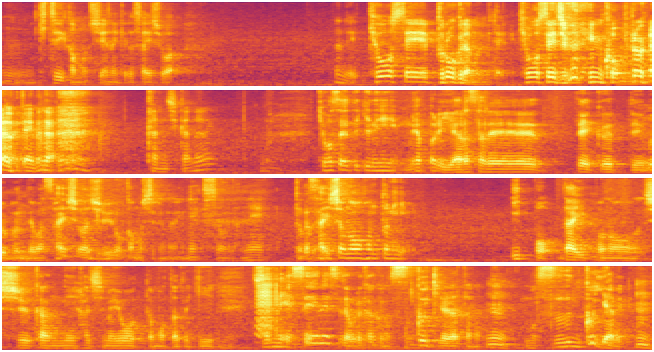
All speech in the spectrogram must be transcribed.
うん、きついかもしれないけど最初は。なんで強制プログラムみたいな。強制自分変更プログラムみたいな感じかな。強制的にやっぱりやらされていくっていう部分では最初は重要かもしれないね、そうだね。とか最初の本当に一歩第一歩の習慣に始めようって思った時ちなみに SNS で俺書くのすっごい嫌いだったの、うん。もうすっごい嫌で。うんうん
